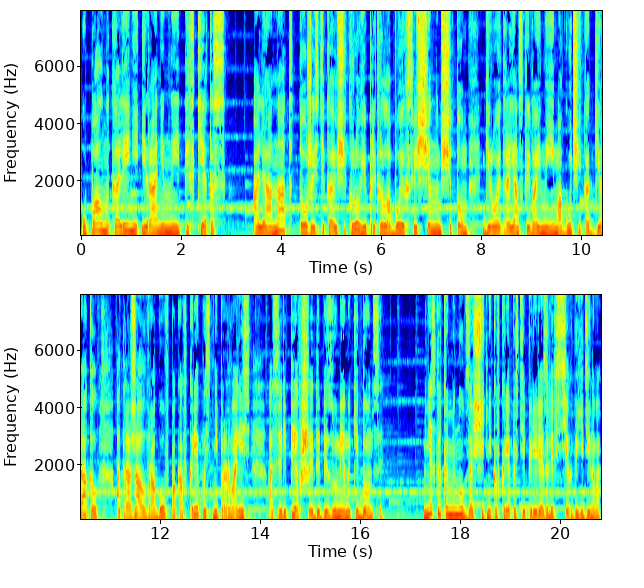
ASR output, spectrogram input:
Упал на колени и раненый Певкетос – а Леонат, тоже истекающий кровью, прикрыл обоих священным щитом героя Троянской войны и могучий, как Геракл, отражал врагов, пока в крепость не прорвались осверепевшие до безумия македонцы. Несколько минут защитников крепости перерезали всех до единого.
